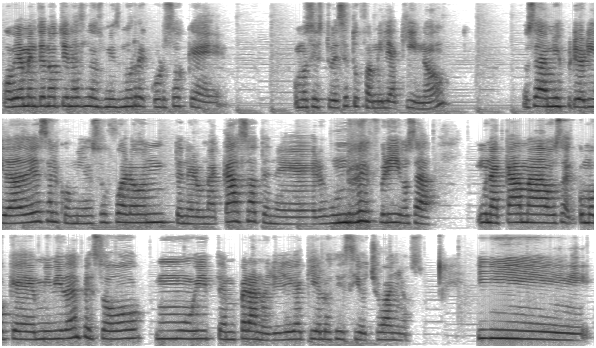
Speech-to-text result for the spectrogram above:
obviamente no tienes los mismos recursos que como si estuviese tu familia aquí, ¿no? O sea, mis prioridades al comienzo fueron tener una casa, tener un refri, o sea, una cama, o sea, como que mi vida empezó muy temprano. Yo llegué aquí a los 18 años. Y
